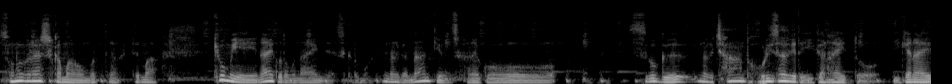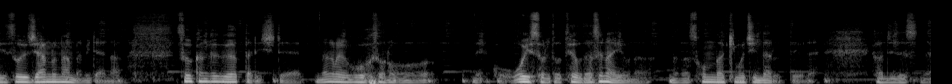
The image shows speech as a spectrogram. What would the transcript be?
そのぐらいしかまあ思ってなくて、まあ、興味ないこともないんですけども、なんかなんていうんですかね、こう、すごく、なんかちゃんと掘り下げていかないといけない、そういうジャンルなんだみたいな、そういう感覚があったりして、なかなかこう、その、ね、こう、おいそれと手を出せないような、なんかそんな気持ちになるっていうね、感じですね。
